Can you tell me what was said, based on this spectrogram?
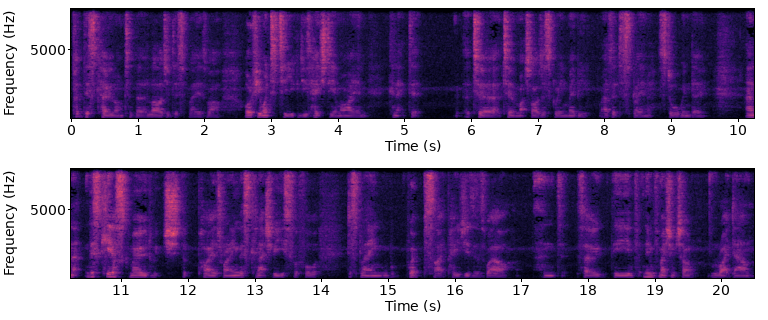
put this code onto the larger display as well. Or if you wanted to, you could use HDMI and connect it to a, to a much larger screen, maybe as a display in a store window. And this kiosk mode, which the Pi is running, this can actually be useful for displaying website pages as well. And so the, the information which I'll write down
